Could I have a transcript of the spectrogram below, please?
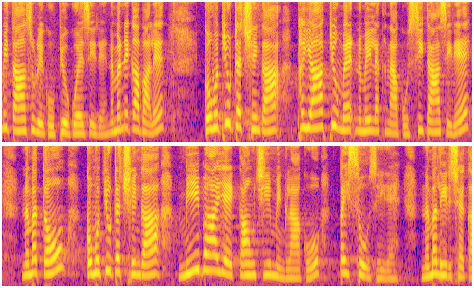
မိသားစုတွေကိုပြိုကွဲစေတယ်နံပါတ်၂ကပါလဲ ဂုံမပြုတ်တတ်ခြင်းကဖျားပြုတ်မဲ့နမိတ်လက္ခဏာကိုစီတားစေတယ်နံပါတ်3ဂုံမပြုတ်တတ်ခြင်းကမိဘရဲ့ကောင်းချီးမင်္ဂလာကို ပိတ်ဆို့စေတယ်နံပါတ်4တစ်ချက်က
